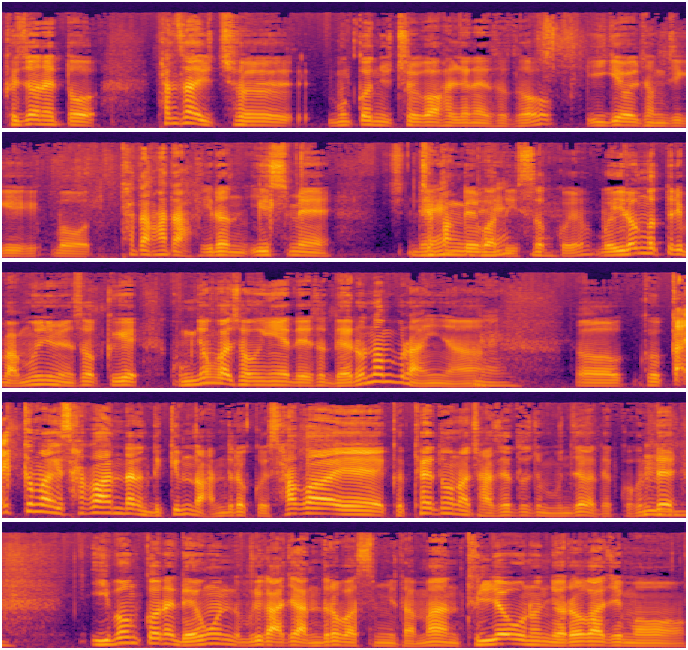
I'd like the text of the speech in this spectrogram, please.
그 전에 또 판사 유출 문건 유출과 관련해서도 2개월 정직이 뭐 타당하다 이런 1심의 네, 재판 결과도 네, 있었고요. 뭐 이런 것들이 맞물리면서 그게 공정과 정의에 대해서 내로남불 아니냐. 네. 어, 그 깔끔하게 사과한다는 느낌도 안 들었고요. 사과의 그 태도나 자세도 좀 문제가 됐고. 근데 음. 이번 건의 내용은 우리가 아직 안 들어봤습니다만 들려오는 여러 가지 뭐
